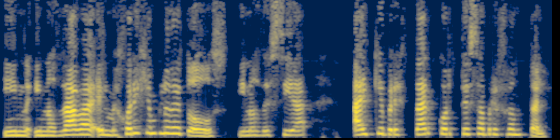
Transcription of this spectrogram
y, y nos daba el mejor ejemplo de todos y nos decía, hay que prestar corteza prefrontal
